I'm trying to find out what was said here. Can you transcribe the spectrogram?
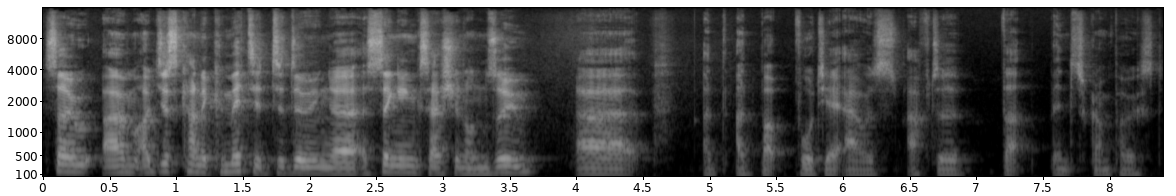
So um, I just kind of committed to doing a, a singing session on Zoom. Uh, about forty-eight hours after that Instagram post,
